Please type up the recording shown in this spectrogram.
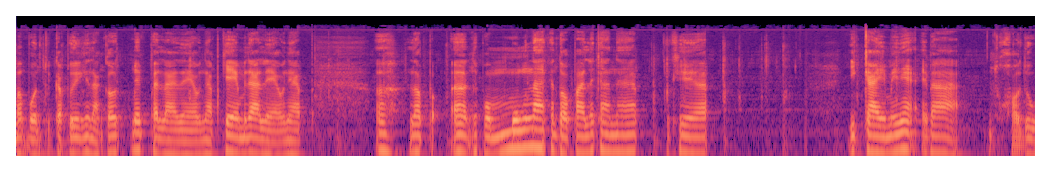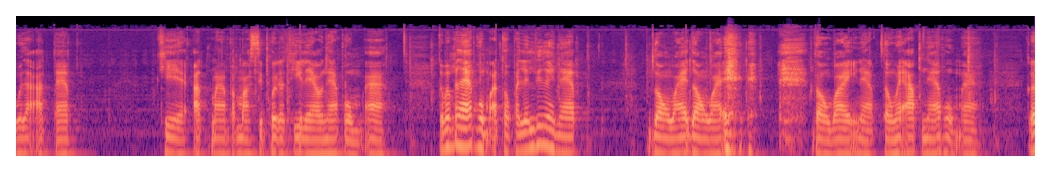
มาบนกับตัวเองขนาดก็ไม่เป็นไรแล้วนะครับ แก้ไม่ได้แล้วนะครับ เออเราเออเดี๋ยวผมมุ่งหน้ากันต่อไปแล้วกันนะครับ โอเคครับ อีกไกลไหมเนี่ยไอ้บ้า ขอดูเวลาอัดแป๊บ โอเค อัดมาประมาณสิบกว่านาทีแล้วนะครับผม อะ ก็ไม่เป็นไรผมอัดต่อไปเรื่อยๆนะครับ ดองไว้ ดองไว้ ต้องไว้นะครับต้องไว้อัพนะครับผมอะก็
